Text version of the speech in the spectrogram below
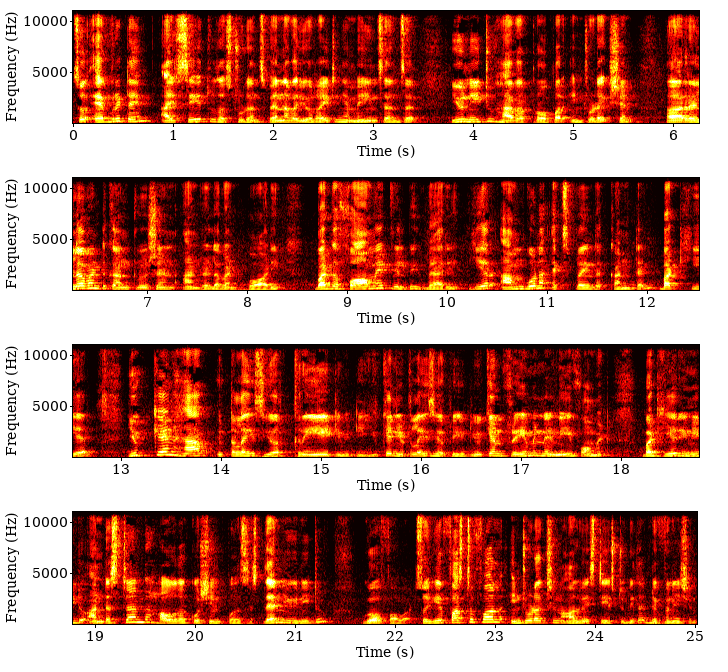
So every time I say to the students whenever you're writing a mains answer you need to have a proper introduction a relevant conclusion and relevant body. But the format will be vary. Here i'm gonna explain the content but here you can have utilize your creativity. You can utilize your creativity. You can frame in any format. But here you need to understand how the question persists. Then you need to go forward. So here first of all introduction always stays to be the definition.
